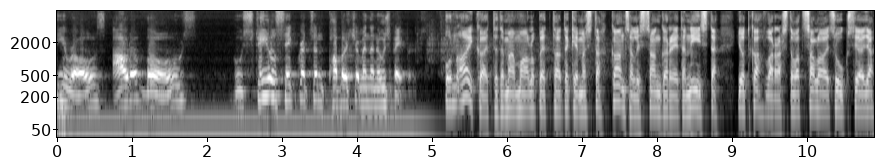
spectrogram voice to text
heroes out of those who steal secrets and publish them in the newspapers. On aika, että tämä maa lopettaa tekemästä kansallissankareita niistä, jotka varastavat salaisuuksia ja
